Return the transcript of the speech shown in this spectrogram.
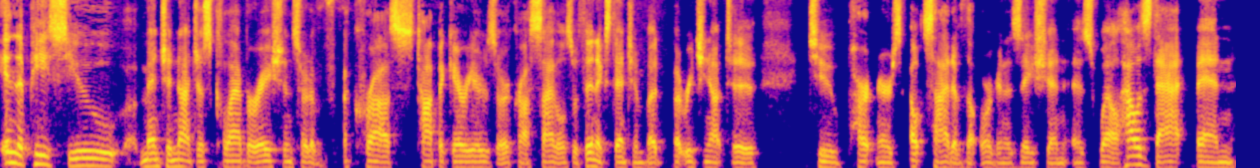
In the piece, you mentioned not just collaboration, sort of across topic areas or across silos within extension, but but reaching out to to partners outside of the organization as well. How has that been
